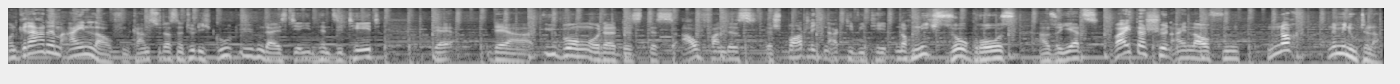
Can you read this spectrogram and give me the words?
Und gerade im Einlaufen kannst du das natürlich gut üben, da ist die Intensität der, der Übung oder des, des Aufwandes der sportlichen Aktivität noch nicht so groß. Also jetzt weiter schön einlaufen, noch eine Minute lang.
